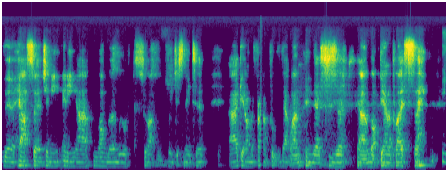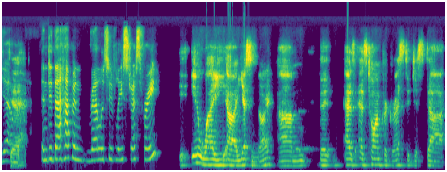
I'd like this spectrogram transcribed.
the house search any any uh, longer. And we were so we just need to uh, get on the front foot with that one, and this is a uh, lockdown a place. So yeah, yeah. And did that happen relatively stress free? In a way, uh, yes and no. Um, the, as as time progressed, it just uh,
